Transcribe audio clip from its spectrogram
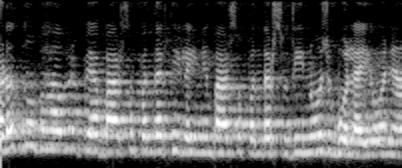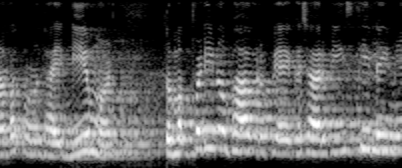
અડદનો ભાવ રૂપિયા બારસો પંદરથી લઈને બારસો પંદર સુધીનો જ બોલાયો અને આવક નોંધાઈ બે મણ. તો મગફળીનો ભાવ રૂપિયા એક હજાર વીસથી લઈને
